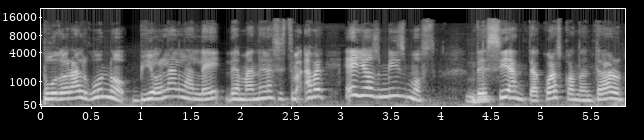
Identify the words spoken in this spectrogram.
pudor alguno, violan la ley de manera sistemática. A ver, ellos mismos decían, ¿te acuerdas cuando entraron?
